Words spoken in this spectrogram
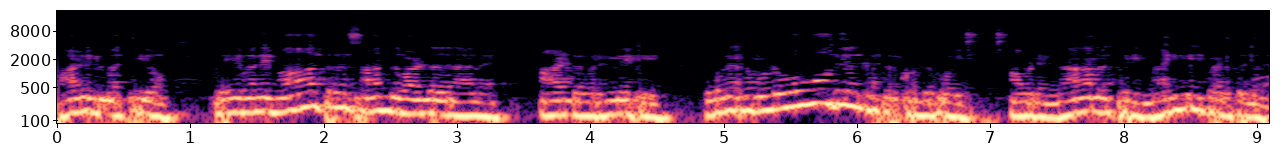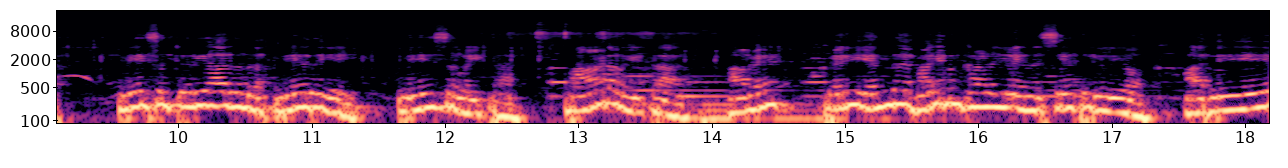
பாடுகள் மத்தியிலும் தேவனை மாத்திரம் சார்ந்து வாழ்ந்ததுனால ஆண்டவர் இன்னைக்கு உலகம் முழுவதிலும் கத்தர் கொண்டு போய் அவருடைய நாமத்தை மகிமைப்படுத்துகிறார். பேச தெரியாத அந்த பேச வைத்தார் பாட வைத்தார் அவன் பெரிய எந்த பைபிள் காலேஜில் என்ன சேர்த்துக்கலையோ அதே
